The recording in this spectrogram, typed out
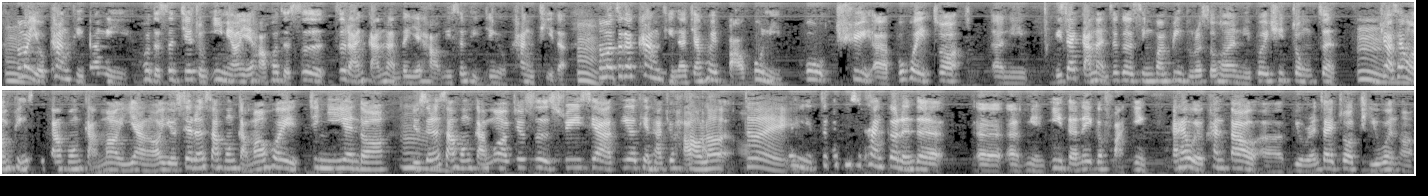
嗯。那么有抗体，当你或者是接种疫苗也好，或者是自然感染的也好，你身体已经有抗体的，嗯，那么这个抗体呢，将会保护你不去呃不会做呃你你在感染这个新冠病毒的时候呢，你不会去重症，嗯，就好像我们平时伤风感冒一样哦，有些人伤风感冒会进医院的哦，有些人伤风感冒就是睡一下，第二天他就好了，对，所以这个就是看个人的。呃呃，免疫的那个反应。刚才我有看到呃，有人在做提问哈，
